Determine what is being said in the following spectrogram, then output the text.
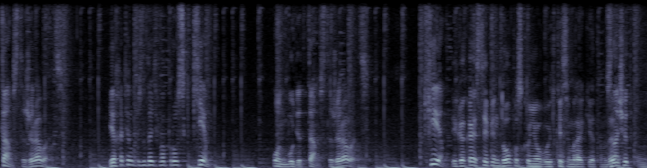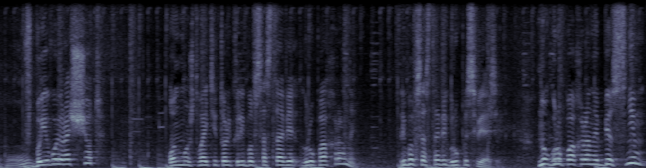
Там стажироваться. Я хотел бы задать вопрос, кем он будет там стажироваться? Кем? И какая степень допуска у него будет к этим ракетам? да? Значит, в боевой расчет он может войти только либо в составе группы охраны, либо в составе группы связи. Но группа охраны без с ним,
